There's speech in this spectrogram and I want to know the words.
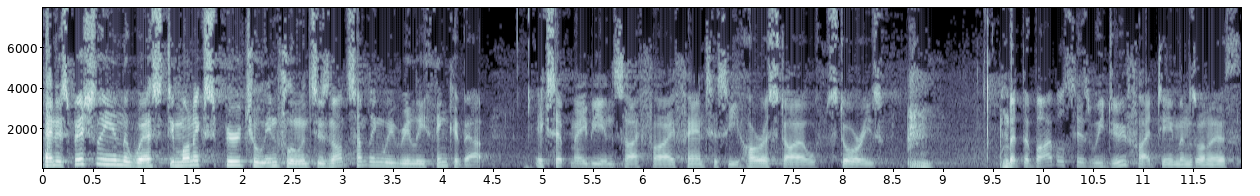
And especially in the West, demonic spiritual influence is not something we really think about except maybe in sci-fi, fantasy, horror style stories. but the Bible says we do fight demons on earth,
